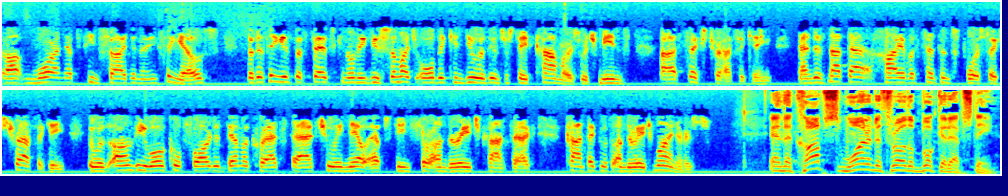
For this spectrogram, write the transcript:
uh, more on Epstein's side than anything else. But the thing is, the feds can only do so much. All they can do is interstate commerce, which means uh, sex trafficking. And there's not that high of a sentence for sex trafficking. It was on the local Florida Democrats to actually nail Epstein for underage contact, contact with underage minors. And the cops wanted to throw the book at Epstein.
